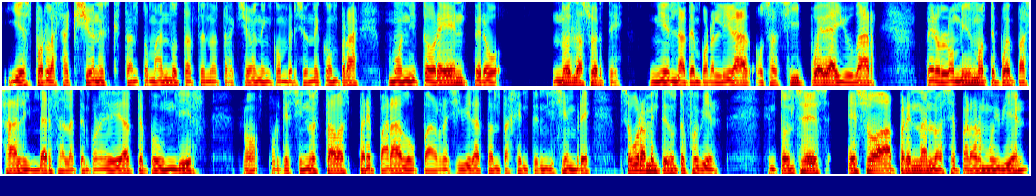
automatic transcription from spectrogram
y es por las acciones que están tomando, tanto en atracción, en conversión de compra, monitoreen, pero no es la suerte, ni es la temporalidad, o sea, sí puede ayudar, pero lo mismo te puede pasar a la inversa, la temporalidad te puede hundir, ¿no? Porque si no estabas preparado para recibir a tanta gente en diciembre, seguramente no te fue bien. Entonces, eso apréndanlo a separar muy bien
